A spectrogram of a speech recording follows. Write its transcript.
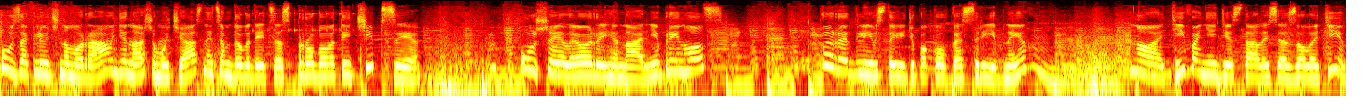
У заключному раунді нашим учасницям доведеться спробувати чіпси. У Шейли оригінальні Прінглс. Перед Лів стоїть упаковка срібних. Ну а Тіфані дісталися золоті.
